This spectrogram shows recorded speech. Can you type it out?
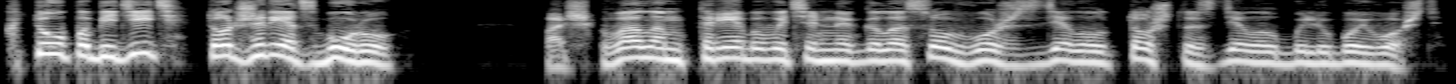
Кто победить, тот жрец Буру!» Под шквалом требовательных голосов вождь сделал то, что сделал бы любой вождь.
